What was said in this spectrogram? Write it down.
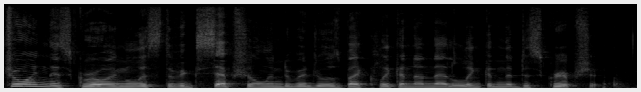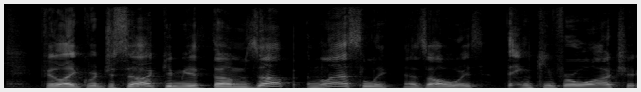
join this growing list of exceptional individuals by clicking on that link in the description. If you like what you saw, give me a thumbs up, and lastly, as always, thank you for watching.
